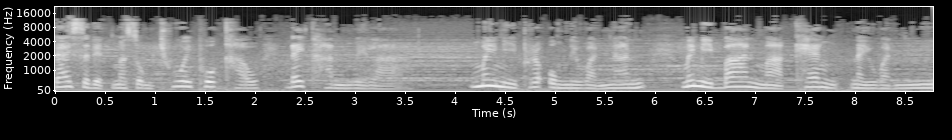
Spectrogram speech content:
ได้เสด็จมาทรงช่วยพวกเขาได้ทันเวลา ไม่มีพระองค์ในวันนั้น ไม่มีบ้านหมากแข้งในวันนี้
